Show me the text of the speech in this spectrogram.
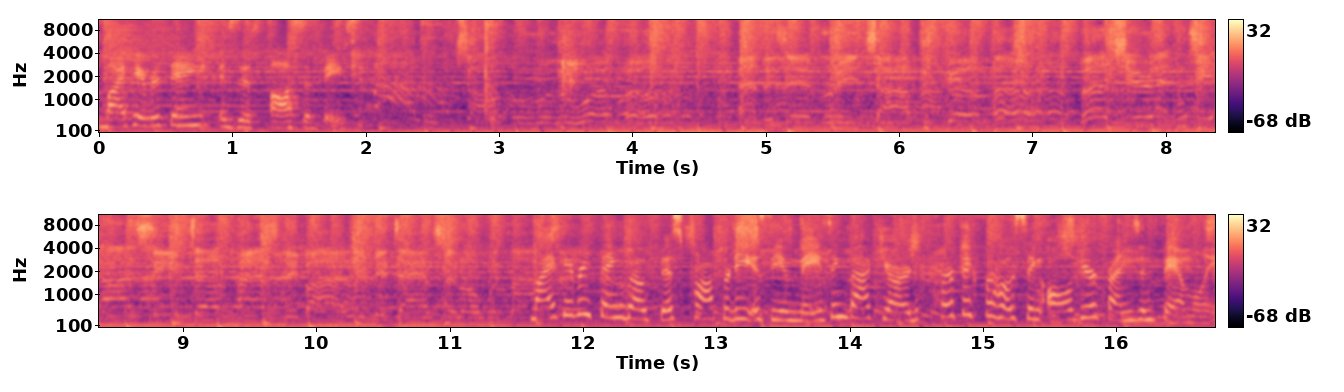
My favorite thing is this awesome basement. My favorite thing about this property is the amazing backyard, perfect for hosting all of your friends and family.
